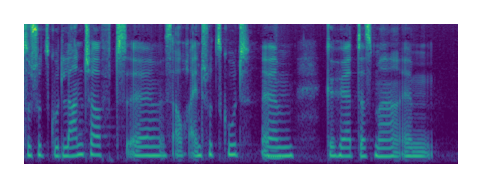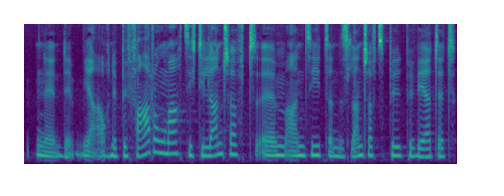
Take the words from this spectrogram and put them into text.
zu Schutzgut Landschaft äh, ist auch ein Schutzgut, ähm, gehört, dass man ähm, eine, eine, ja auch eine Befahrung macht, sich die Landschaft ähm, ansieht, dann das Landschaftsbild bewertet.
